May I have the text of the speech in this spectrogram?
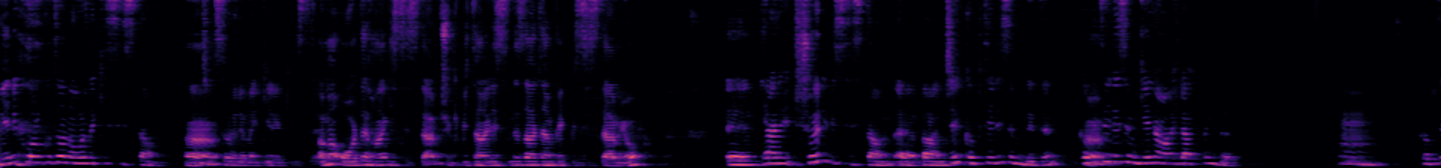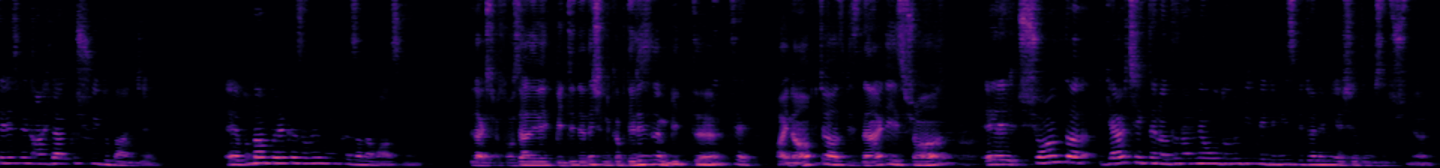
beni korkutan oradaki sistem. Ha. Açık söylemek gerekirse. Ama orada hangi sistem? Çünkü bir tanesinde zaten pek bir sistem yok. Ee, yani şöyle bir sistem e, bence. Kapitalizm dedin. Kapitalizm gene ahlaklıydı. Hmm. Kapitalizmin ahlakı şuydu bence. E, bundan para kazanır mıyım, kazanamaz mıyım? Bir dakika şimdi sosyal devlet bitti dedin şimdi kapitalizm de mi bitti? Bitti. Ay ne yapacağız biz neredeyiz şu an? E, şu anda gerçekten adının ne olduğunu bilmediğimiz bir dönemi yaşadığımızı düşünüyorum.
